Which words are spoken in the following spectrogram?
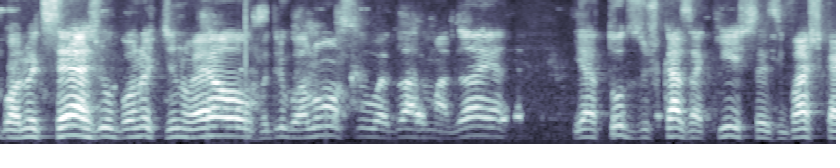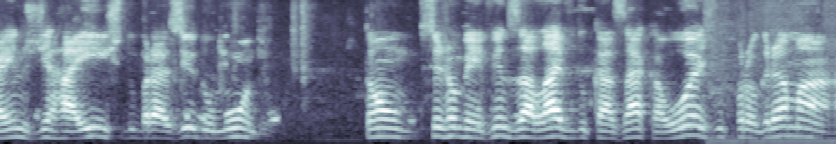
Boa noite, Sérgio. Boa noite, Noel, Rodrigo Alonso, Eduardo Maganha e a todos os casaquistas e vascaínos de raiz do Brasil e do mundo. Então, sejam bem-vindos à live do Casaca hoje, programa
